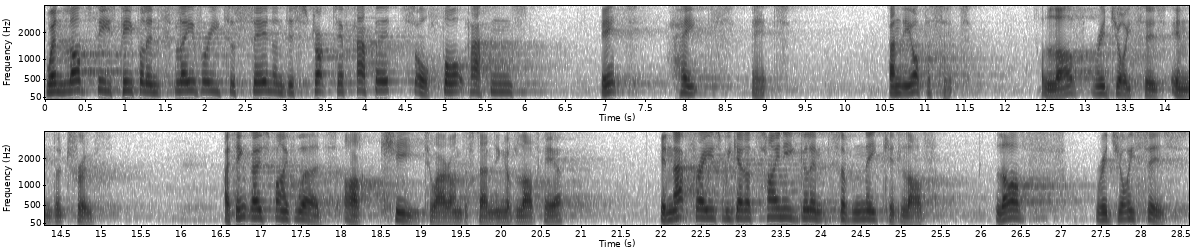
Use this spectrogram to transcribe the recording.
when love sees people in slavery to sin and destructive habits or thought patterns, it hates it. And the opposite love rejoices in the truth. I think those five words are key to our understanding of love here. In that phrase, we get a tiny glimpse of naked love. Love rejoices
